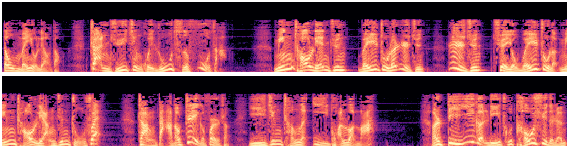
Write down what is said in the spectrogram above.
都没有料到战局竟会如此复杂。明朝联军围住了日军，日军却又围住了明朝两军主帅，仗打到这个份上，已经成了一团乱麻。而第一个理出头绪的人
